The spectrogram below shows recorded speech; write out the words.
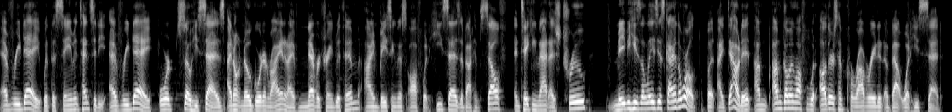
every day with the same intensity every day, or so he says. I don't know Gordon Ryan and I have never trained with him. I'm basing this off what he says about himself and taking that as true. Maybe he's the laziest guy in the world, but I doubt it. I'm I'm going off of what others have corroborated about what he said.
